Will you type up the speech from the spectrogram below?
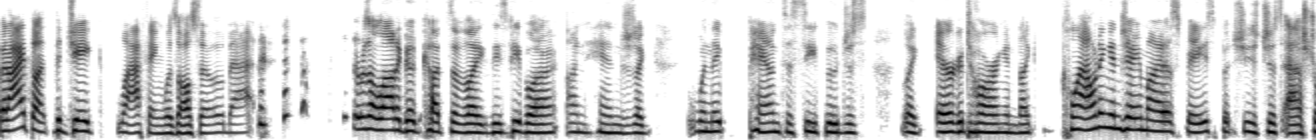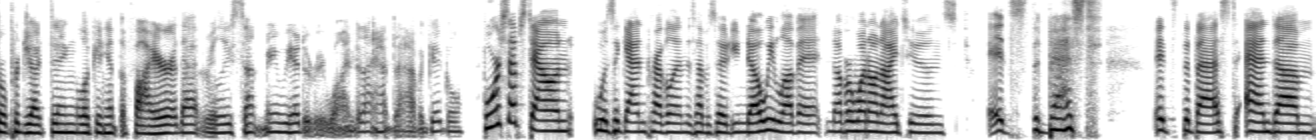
But I thought the Jake laughing was also that. there was a lot of good cuts of like these people are unhinged. Like when they pan to Sifu just like air guitaring and like clowning in J Maya's face, but she's just astral projecting, looking at the fire. That really sent me. We had to rewind and I had to have a giggle. Four Steps Down was again prevalent in this episode. You know, we love it. Number one on iTunes. It's the best It's the best. And um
